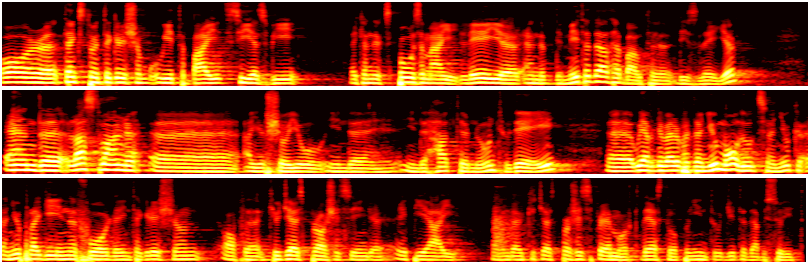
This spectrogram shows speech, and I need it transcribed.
or thanks to integration with pycsw, I can expose my layer and the metadata about this layer. And uh, last one, uh, I will show you in the, in the afternoon today. Uh, we have developed a new module, a new, a new plugin for the integration of uh, QGIS processing uh, API and the QGIS processing framework desktop into G3W Suite.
